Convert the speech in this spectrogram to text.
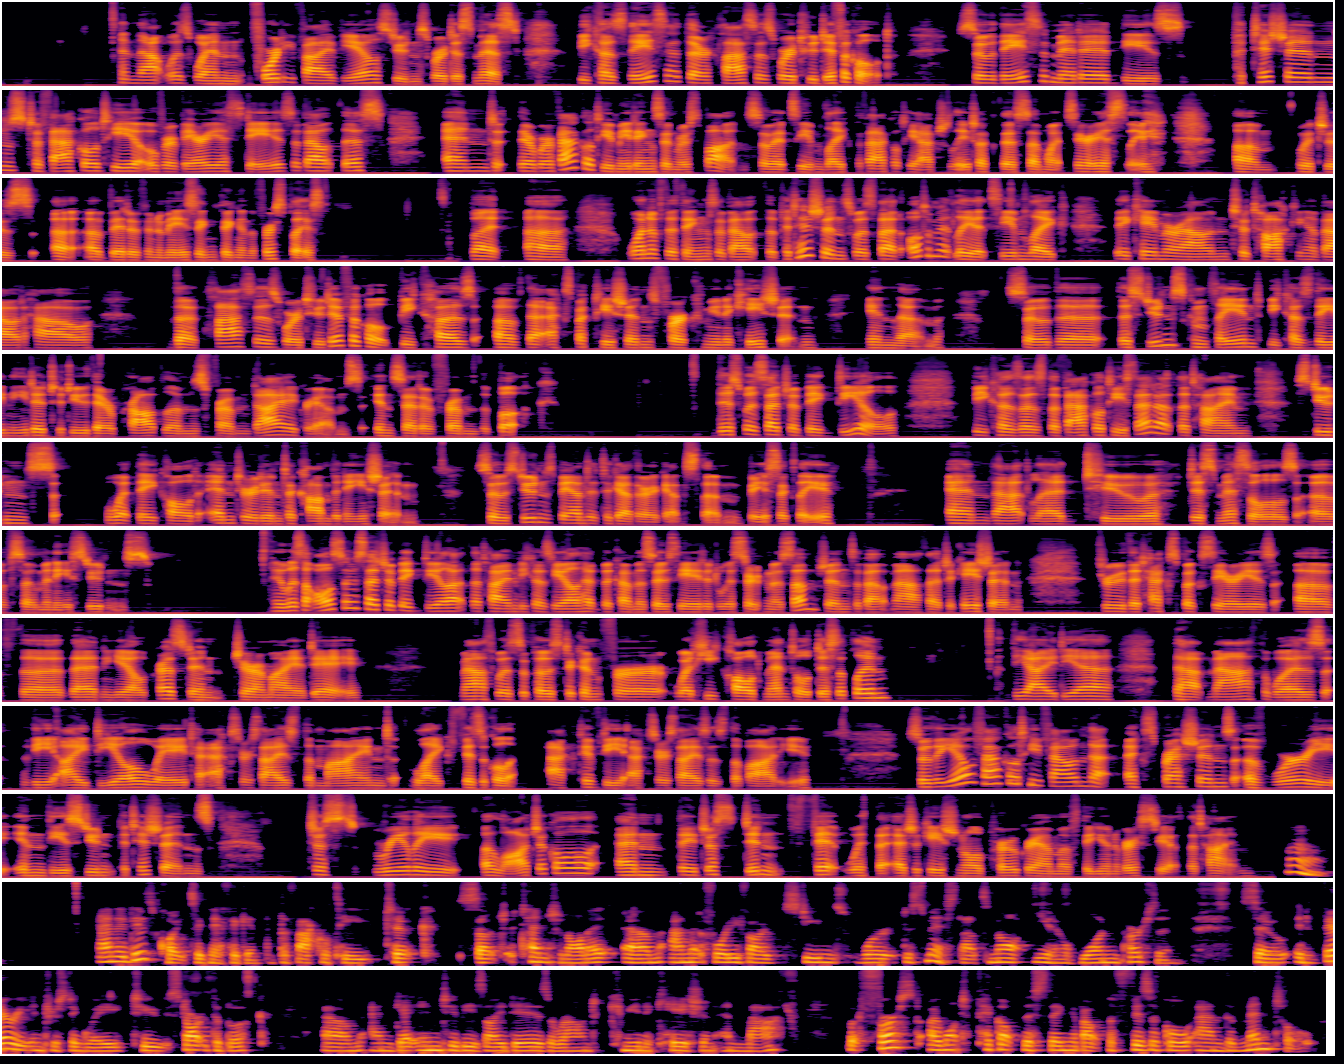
And that was when 45 Yale students were dismissed because they said their classes were too difficult. So they submitted these petitions to faculty over various days about this, and there were faculty meetings in response. So it seemed like the faculty actually took this somewhat seriously, um, which is a, a, bit of an amazing thing in the first place. But uh, one of the things about the petitions was that ultimately it seemed like they came around to talking about how the classes were too difficult because of the expectations for communication in them. So the, the students complained because they needed to do their problems from diagrams instead of from the book. This was such a big deal because, as the faculty said at the time, students, what they called, entered into combination. So students banded together against them, basically. And that led to dismissals of so many students. It was also such a big deal at the time because Yale had become associated with certain assumptions about math education through the textbook series of the then Yale president, Jeremiah Day. Math was supposed to confer what he called mental discipline, the idea that math was the ideal way to exercise the mind like physical activity exercises the body. So the Yale faculty found that expressions of worry in these student petitions just really illogical and they just didn't fit with the educational program of the university at the time. Hmm. And it is quite significant that the faculty took such attention on it um, and that 45 students were dismissed. That's not, you know, one person. So, a very interesting way to start the book um, and get into these ideas around communication and math. But first, I want to pick up this thing about the physical and the mental.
